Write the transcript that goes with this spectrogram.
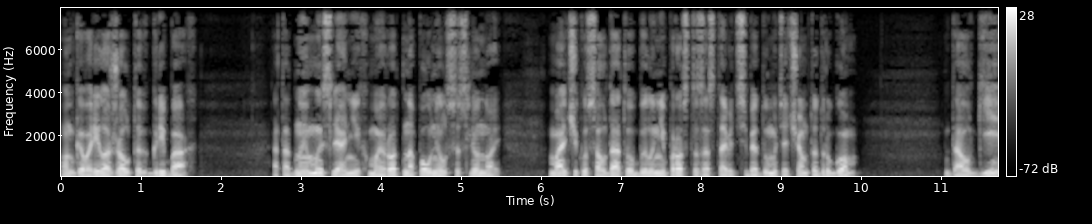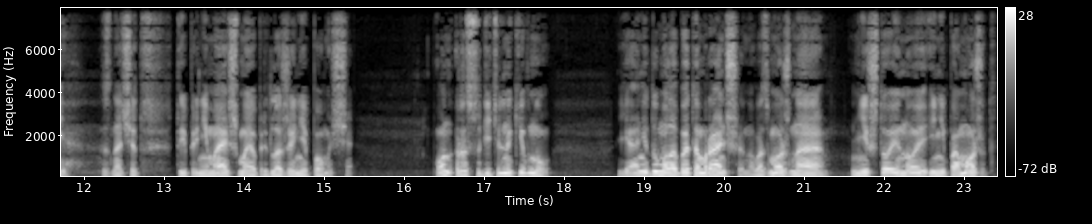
Он говорил о желтых грибах. От одной мысли о них мой рот наполнился слюной. Мальчику-солдату было непросто заставить себя думать о чем-то другом. «Долги, значит, ты принимаешь мое предложение помощи?» Он рассудительно кивнул. «Я не думал об этом раньше, но, возможно, ничто иное и не поможет.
